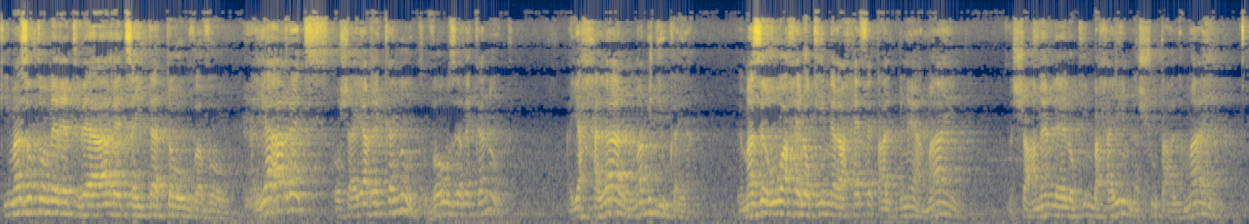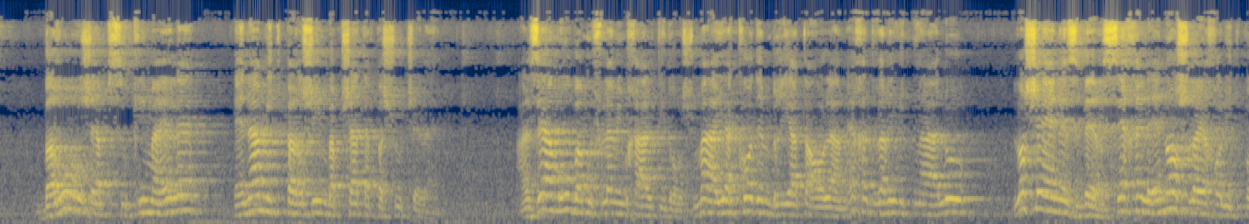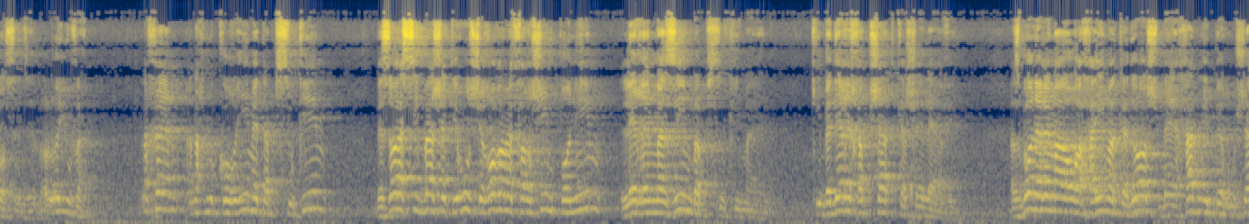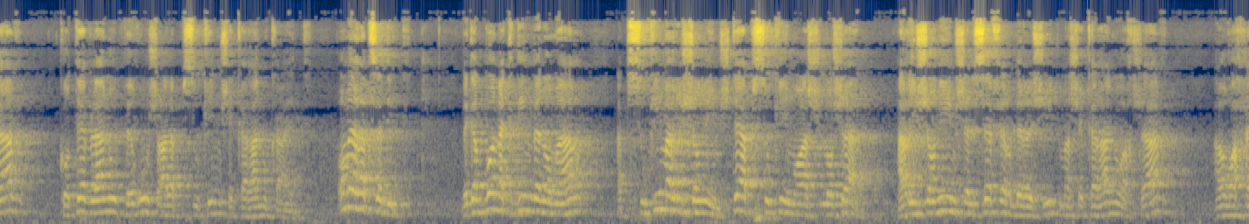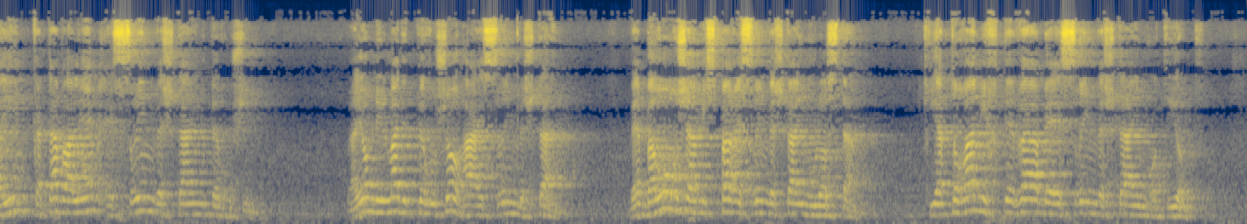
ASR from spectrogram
כי מה זאת אומרת והארץ הייתה תוהו ובוהו? היה ארץ או שהיה רקנות? בוהו זה רקנות. היה חלל, מה בדיוק היה? ומה זה רוח אלוקים מרחפת על פני המים? משעמם לאלוקים בחיים, לשוט על המים. ברור שהפסוקים האלה אינם מתפרשים בפשט הפשוט שלהם. על זה אמרו במופלא ממך אל תדרוש. מה היה קודם בריאת העולם? איך הדברים התנהלו? לא שאין הסבר, שכל אנוש לא יכול לתפוס את זה, לא, לא יובן. לכן אנחנו קוראים את הפסוקים, וזו הסיבה שתראו שרוב המפרשים פונים לרמזים בפסוקים האלה. כי בדרך הפשט קשה להבין. אז בואו נראה מה אור החיים הקדוש, באחד מפירושיו, כותב לנו פירוש על הפסוקים שקראנו כעת. אומר הצדיק, וגם פה נקדים ונאמר, הפסוקים הראשונים, שתי הפסוקים או השלושה הראשונים של ספר בראשית, מה שקראנו עכשיו, האור החיים כתב עליהם 22 פירושים. והיום נלמד את פירושו ה-22. וברור שהמספר 22 הוא לא סתם, כי התורה נכתבה ב-22 אותיות.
